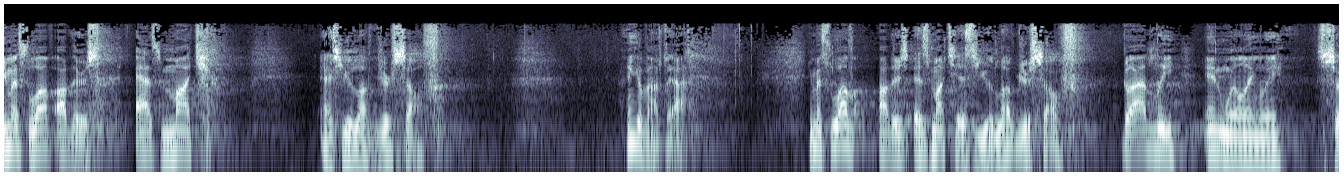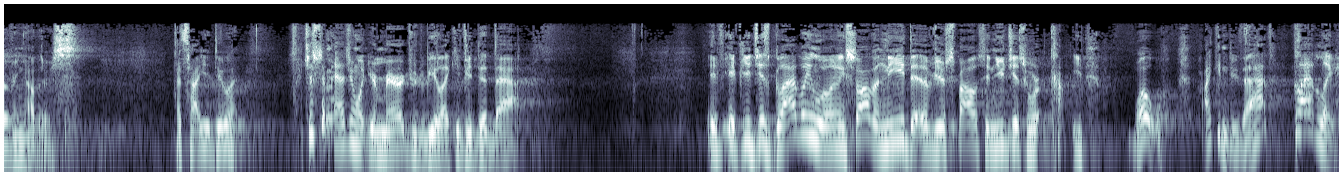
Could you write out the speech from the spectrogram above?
You must love others as much as you love yourself. Think about that. You must love others as much as you love yourself. Gladly and willingly serving others. That's how you do it. Just imagine what your marriage would be like if you did that. If, if you just gladly and willingly saw the need of your spouse and you just were, whoa, I can do that. Gladly.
